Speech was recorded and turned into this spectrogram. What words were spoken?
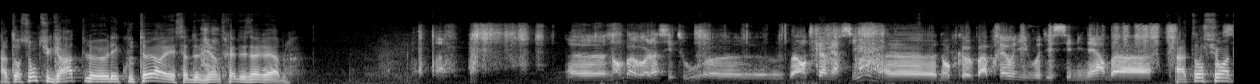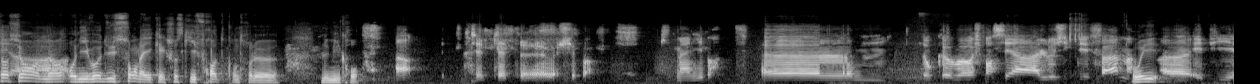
Attention, tu grattes l'écouteur et ça devient très désagréable. Euh, non, bah voilà, c'est tout. Euh, bah, en tout cas, merci. Euh, donc bah, après, au niveau des séminaires, bah... Attention, attention, au niveau du son, là, il y a quelque chose qui frotte contre le, le micro. Ah, c'est peut-être, ouais, je sais pas, petite main libre. donc moi, je pensais à logique des femmes, oui. et puis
